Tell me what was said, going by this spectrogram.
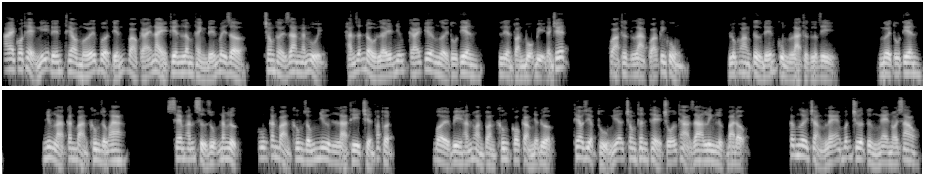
Ai có thể nghĩ đến theo mới vừa tiến vào cái này thiên lâm thành đến bây giờ, trong thời gian ngắn ngủi, hắn dẫn đầu lấy những cái kia người tu tiên, liền toàn bộ bị đánh chết. Quả thực là quá kinh khủng. Lục hoàng tử đến cùng là thực lực gì? Người tu tiên? Nhưng là căn bản không giống a xem hắn sử dụng năng lực, cũng căn bản không giống như là thi triển pháp thuật. Bởi vì hắn hoàn toàn không có cảm nhận được, theo diệp thủ nghĩa trong thân thể chỗ thả ra linh lực ba động. Các ngươi chẳng lẽ vẫn chưa từng nghe nói sao?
